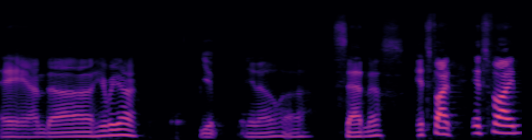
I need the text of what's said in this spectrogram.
And uh here we are. yep, You know, uh sadness. It's fine. It's fine.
